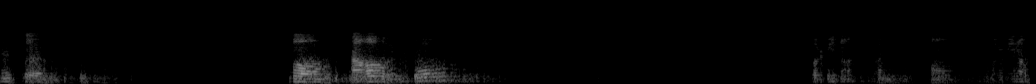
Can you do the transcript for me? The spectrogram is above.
했어요. 어, 나가고 있고. 멀리 나왔을 거 아니야? 어, 멀리 나고.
